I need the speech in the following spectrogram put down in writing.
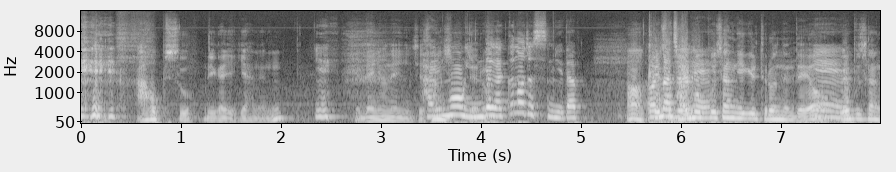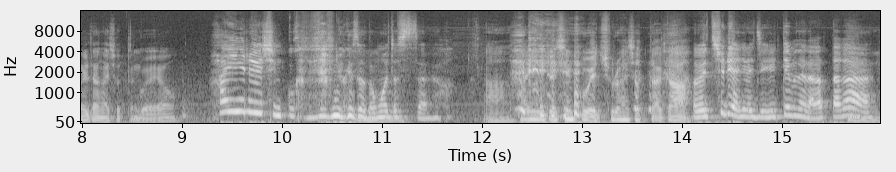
아홉 수 우리가 얘기하는 예, 내년에 이제 발목 30대로. 인대가 끊어졌습니다. 아, 얼마 전에. 발목 부상 얘기를 들었는데요. 예. 왜 부상을 당하셨던 거예요? 하이를 신고 강남역에서 음. 넘어졌어요. 아, 하이힐을 신고 외출을 하셨다가 아, 외출이 아니라 이제 일 때문에 나갔다가 음,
